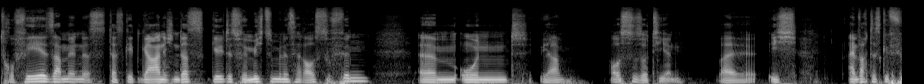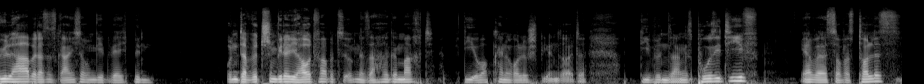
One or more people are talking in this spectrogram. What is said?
Trophäe sammeln, das, das geht gar nicht. Und das gilt es für mich zumindest herauszufinden ähm, und ja, auszusortieren. Weil ich einfach das Gefühl habe, dass es gar nicht darum geht, wer ich bin. Und da wird schon wieder die Hautfarbe zu irgendeiner Sache gemacht, die überhaupt keine Rolle spielen sollte. Die würden sagen, es ist positiv, ja, weil es doch was Tolles.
